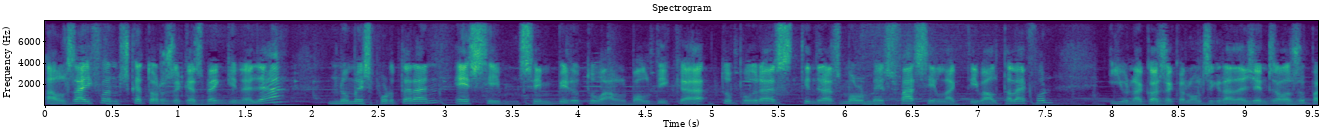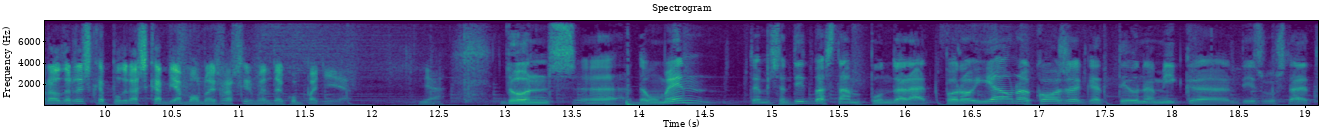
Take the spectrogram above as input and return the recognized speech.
Els iPhones 14 que es venguin allà només portaran eSIM, SIM virtual. Vol dir que tu podràs, tindràs molt més fàcil activar el telèfon i una cosa que no els agrada gens a les operadores és que podràs canviar molt més fàcilment de companyia. Ja. Doncs, eh, de moment, t'hem sentit bastant ponderat, però hi ha una cosa que et té una mica disgustat.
